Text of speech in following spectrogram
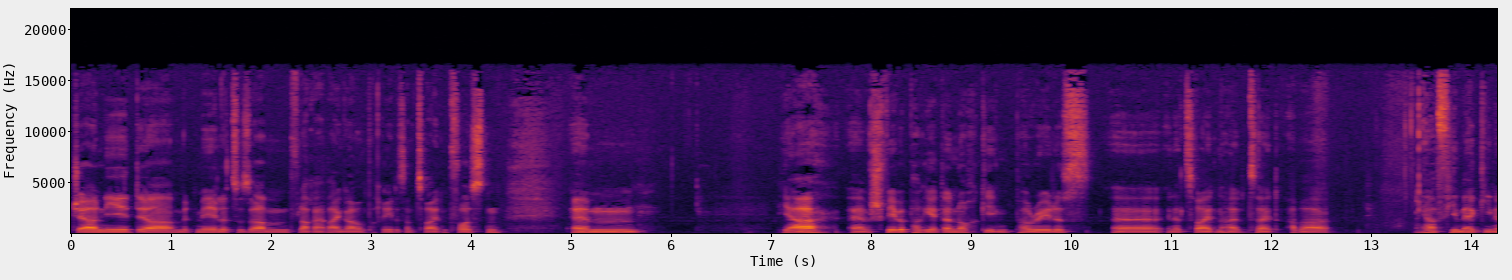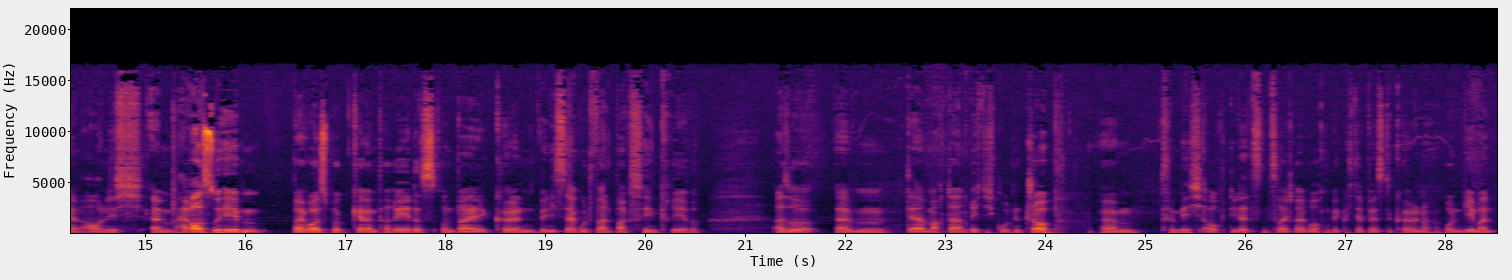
Czerny, der mit Mele zusammen flache Hereingabe und Paredes am zweiten Pfosten. Ähm, ja, äh, Schwebe pariert dann noch gegen Paredes äh, in der zweiten Halbzeit, aber ja, viel mehr ging dann auch nicht. Ähm, herauszuheben bei Wolfsburg Kevin Paredes und bei Köln, wenn ich sehr gut fand, Max Hinkgräbe. Also ähm, der macht da einen richtig guten Job. Ähm, für mich auch die letzten zwei, drei Wochen wirklich der beste Kölner und jemand,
